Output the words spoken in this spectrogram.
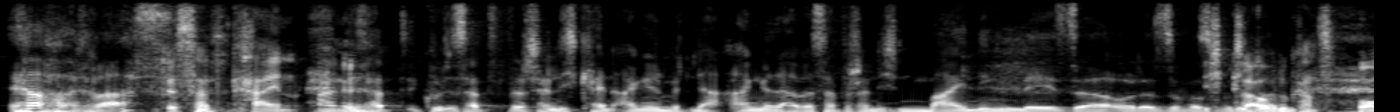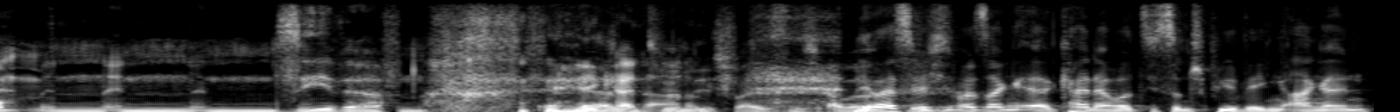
Ja, was? Es hat kein Angel. Es hat, gut, es hat wahrscheinlich kein Angel mit einer Angel, aber es hat wahrscheinlich einen Mining-Laser oder sowas. Ich glaube, du, du, kannst Bomben in, in, in See werfen. nee, ja, keine natürlich. Ahnung, ich weiß es nicht. Aber nee, weißt du, ich wollte sagen, äh, keiner holt sich so ein Spiel wegen Angeln,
